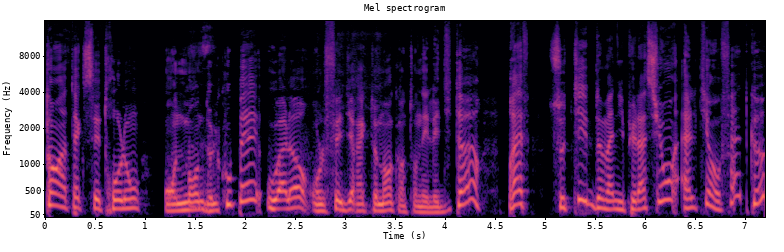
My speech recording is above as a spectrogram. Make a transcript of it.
Quand un texte est trop long, on demande de le couper ou alors on le fait directement quand on est l'éditeur. Bref, ce type de manipulation, elle tient au fait que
